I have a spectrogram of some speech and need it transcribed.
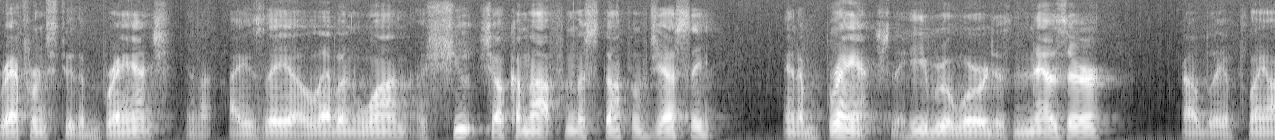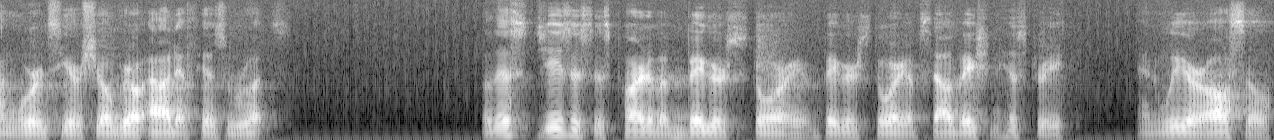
reference to the branch in Isaiah 11:1. 1, a shoot shall come out from the stump of Jesse and a branch. The Hebrew word is nezer, probably a play on words here, shall grow out of his roots. So this Jesus is part of a bigger story, a bigger story of salvation history, and we are also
